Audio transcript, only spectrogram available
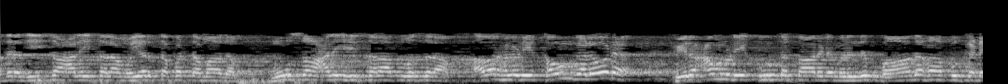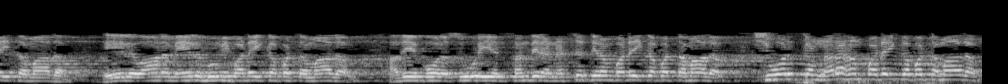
அதரது ஈசா அலைசலாம் உயர்த்தப்பட்ட மாதம். மூசா அலைஹி சலாத்து வசலாம் அவர்களுடைய கவுங்களோட பிறவுடைய கூட்டத்தாரிடமிருந்து பாதுகாப்பு கிடைத்த மாதம். ஏழு வானம் ஏழு பூமி படைக்கப்பட்ட மாதம். அதே போல சூரியன் சந்திர நட்சத்திரம் படைக்கப்பட்ட மாதம். சுவர்க்கம் நரகம் படைக்கப்பட்ட மாதம்.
